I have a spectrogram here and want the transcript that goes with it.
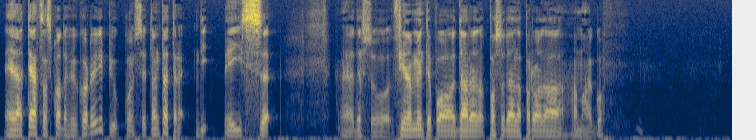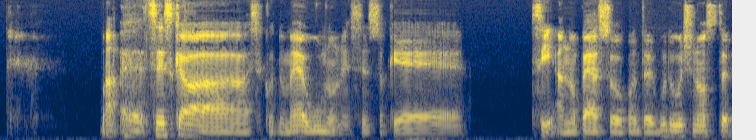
è la terza squadra che corre di più con 73 di pace. Eh, adesso finalmente dare- posso dare la parola a Mago. Ma eh, Zesca, secondo me, è uno, nel senso che sì, hanno perso contro il Budućnost,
